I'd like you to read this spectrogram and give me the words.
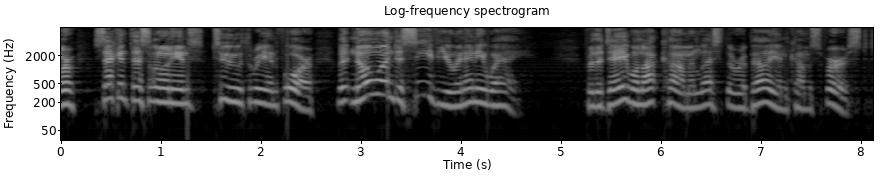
Or 2 Thessalonians 2, 3, and 4. Let no one deceive you in any way, for the day will not come unless the rebellion comes first,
